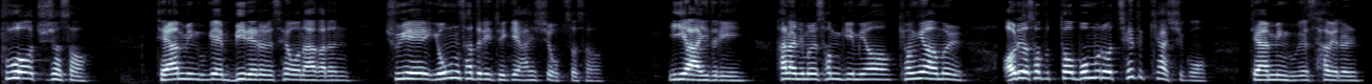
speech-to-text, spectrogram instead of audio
부어 주셔서 대한민국의 미래를 세워 나가는 주의 용사들이 되게 하시옵소서. 이 아이들이 하나님을 섬기며 경외함을 어려서부터 몸으로 체득해 하시고 대한민국의 사회를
